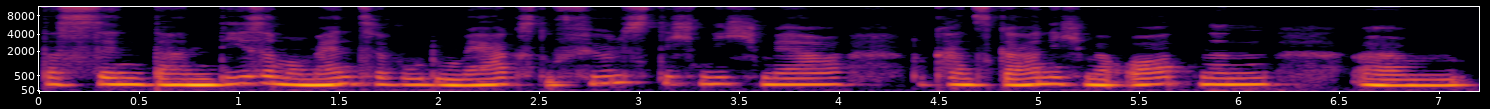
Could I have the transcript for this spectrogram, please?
Das sind dann diese Momente, wo du merkst, du fühlst dich nicht mehr, du kannst gar nicht mehr ordnen. Ähm,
